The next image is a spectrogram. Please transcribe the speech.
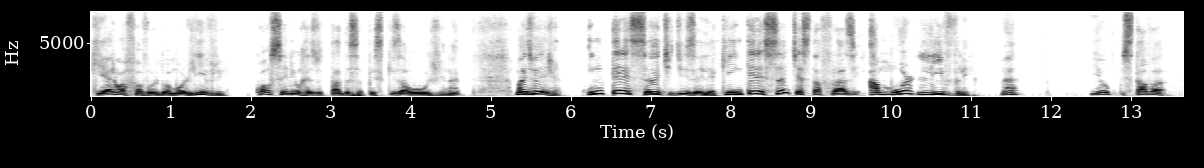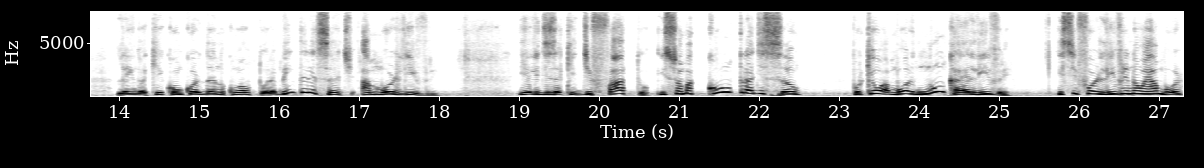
que eram a favor do amor livre, qual seria o resultado dessa pesquisa hoje, né? Mas veja, interessante, diz ele aqui, interessante esta frase amor livre, né? E eu estava lendo aqui concordando com o autor, é bem interessante, amor livre. E ele diz aqui, de fato, isso é uma contradição, porque o amor nunca é livre. E se for livre, não é amor,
